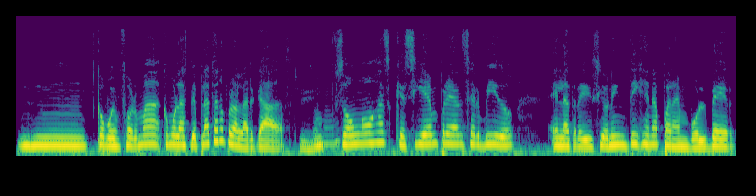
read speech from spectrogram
mm, como en forma, como las de plátano, pero alargadas. Sí. Son, son hojas que siempre han servido en la tradición indígena para envolver,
